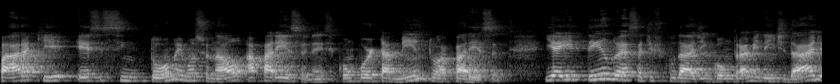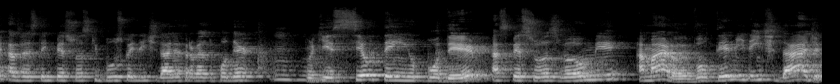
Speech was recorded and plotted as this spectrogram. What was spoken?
para que esse sintoma emocional apareça, né, esse comportamento apareça. E aí, tendo essa dificuldade em encontrar minha identidade, às vezes tem pessoas que buscam a identidade através do poder. Uhum. Porque se eu tenho poder, as pessoas vão me amar, eu vou ter minha identidade,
